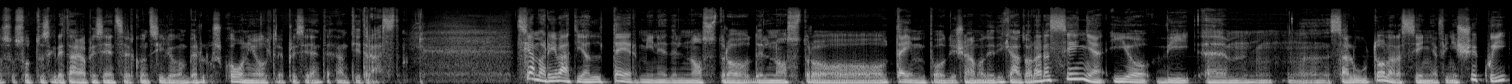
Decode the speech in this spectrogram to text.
sottosegretario alla presidenza del Consiglio con Berlusconi oltre al presidente dell'antitrust. Siamo arrivati al termine del nostro, del nostro tempo diciamo, dedicato alla rassegna. Io vi ehm, saluto, la rassegna finisce qui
